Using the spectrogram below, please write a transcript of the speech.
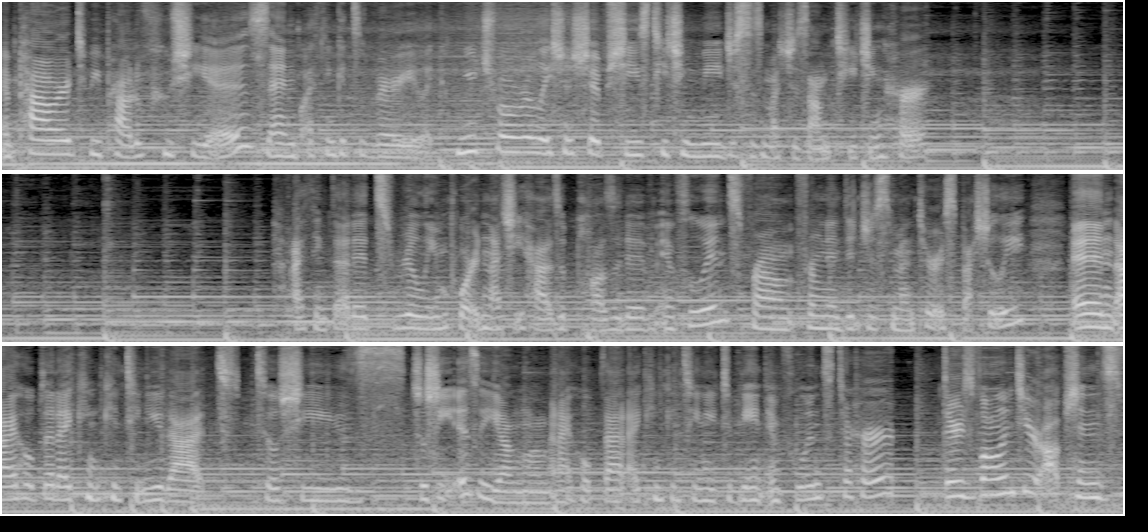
empowered, to be proud of who she is and I think it's a very like mutual relationship. She's teaching me just as much as I'm teaching her. Think that it's really important that she has a positive influence from, from an Indigenous mentor especially. And I hope that I can continue that till she's till she is a young woman. I hope that I can continue to be an influence to her. There's volunteer options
